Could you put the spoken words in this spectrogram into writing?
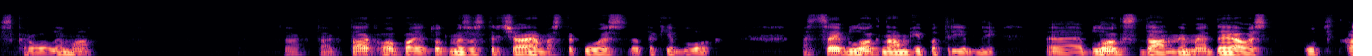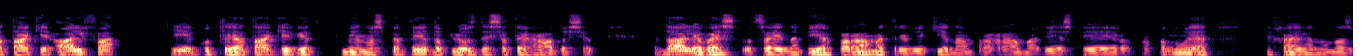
Скролимо. Так, так, так. Опа, і тут ми зустрічаємо таку ось такий блок. Ось цей блок нам і потрібний. Е, блок з даними, де ось кут атаки альфа і кути атаки від мінус 5 до плюс 10 градусів. Далі весь оцей набір параметрів, які нам програма VSP Aero пропонує. Нехай він у нас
